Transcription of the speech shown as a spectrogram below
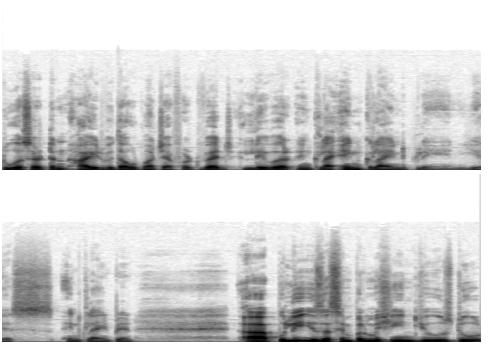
to a certain height without much effort wedge lever inclined plane yes inclined plane A pulley is a simple machine used to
